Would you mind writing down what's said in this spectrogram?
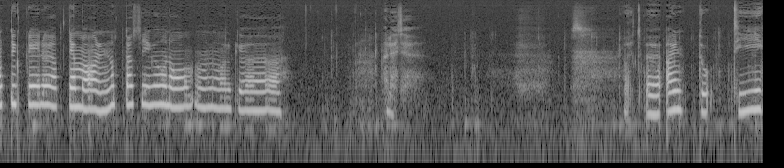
At de gleder opp til morgen at det sier noe om Norge. Eller vet jeg. Right. Uh, 1, 2, 10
